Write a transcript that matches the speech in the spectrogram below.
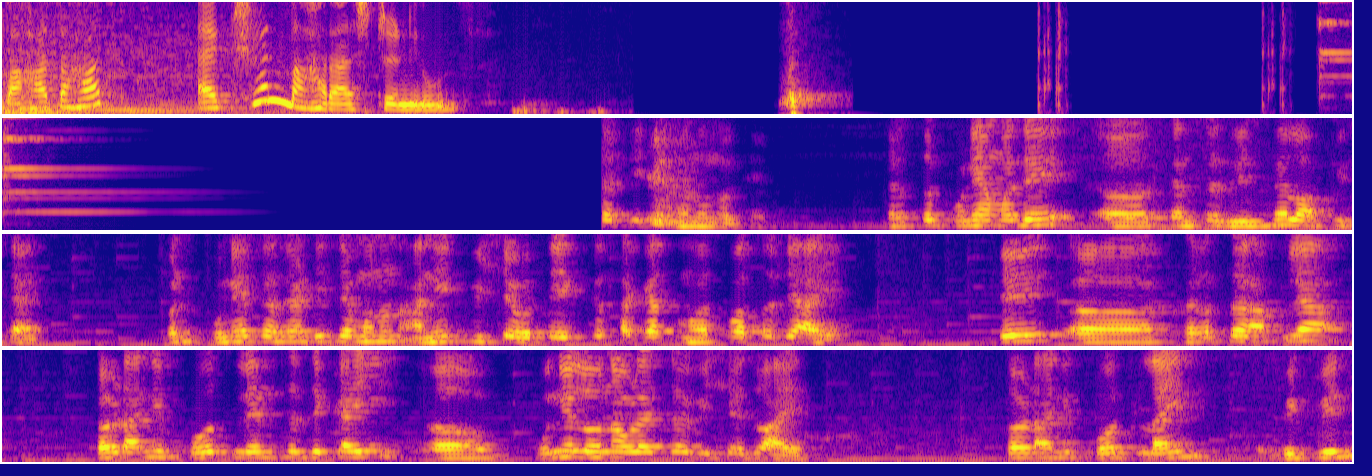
पाहत आहात ॲक्शन महाराष्ट्र न्यूज म्हणून होते. खरं तर पुण्यामध्ये त्यांचं रिजनल ऑफिस आहे. पण पुण्याच्यासाठीचे म्हणून अनेक विषय होते. एक तर सगळ्यात महत्वाचं जे आहे ते खरं तर आपल्या थर्ड आणि फोर्थ लेनचं जे काही पुणे लोणावळ्याचा विषय जो आहे थर्ड आणि फोर्थ लाईन बिटवीन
